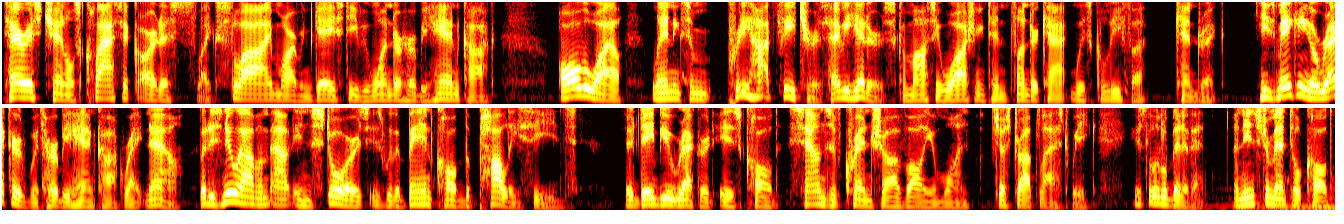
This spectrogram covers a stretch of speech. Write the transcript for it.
Terrace channels classic artists like Sly, Marvin Gaye, Stevie Wonder, Herbie Hancock, all the while landing some pretty hot features, heavy hitters Kamasi Washington, Thundercat, Wiz Khalifa, Kendrick. He's making a record with Herbie Hancock right now, but his new album out in stores is with a band called the Pollyseeds. Their debut record is called Sounds of Crenshaw Volume 1, just dropped last week. Here's a little bit of it an instrumental called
